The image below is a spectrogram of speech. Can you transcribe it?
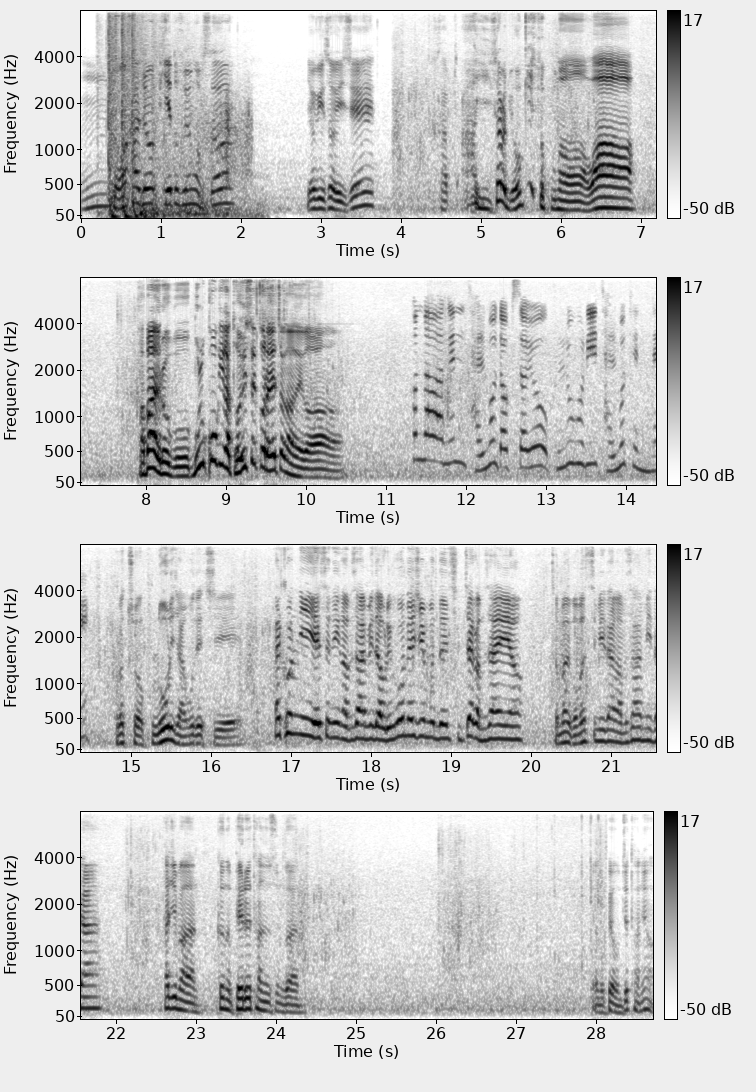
음 정확하죠. 피해도 소용없어. 여기서 이제 아 이 사람 여기 있었구나. 와. 봐봐 여러분. 물고기가 더 있을 거라 했잖아 내가. 헌마왕은 잘못 없어요. 블루홀이 잘못했네. 그렇죠. 블루홀이 잘못했지. 할콘니 예스님 감사합니다. 우리 후원해주신 분들 진짜 감사해요. 정말 고맙습니다. 감사합니다. 하지만 그는 배를 타는 순간. 야너 배 언제 타냐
